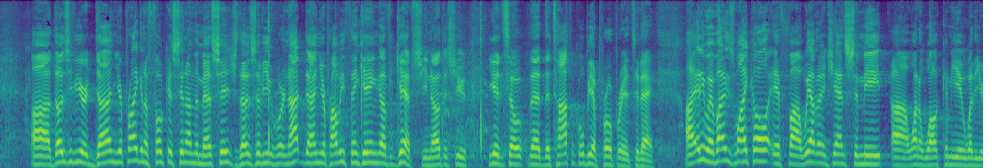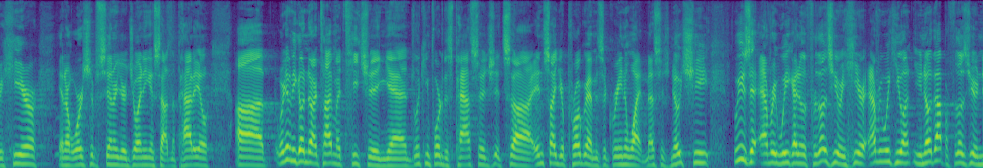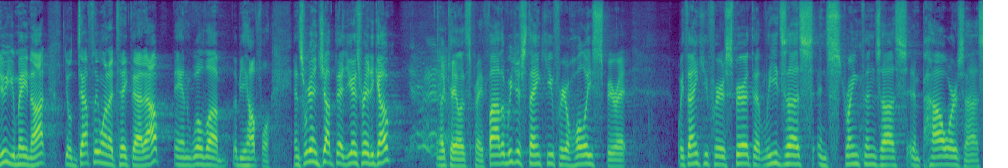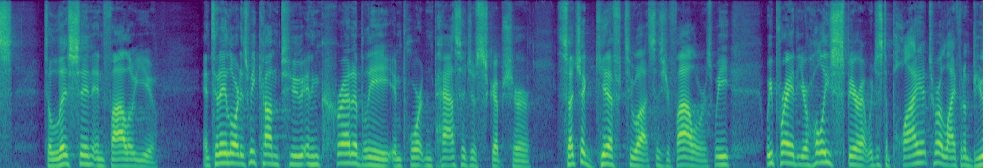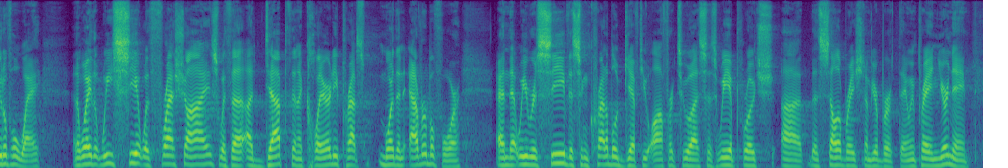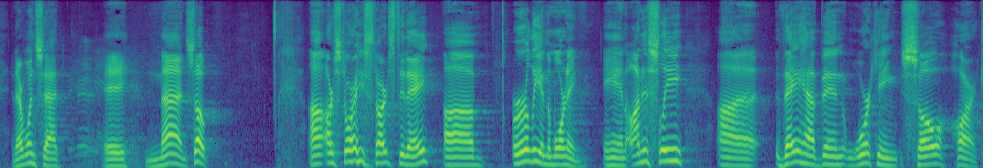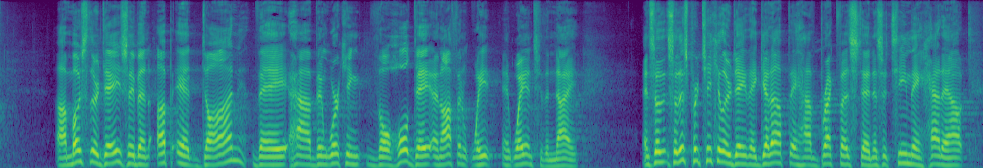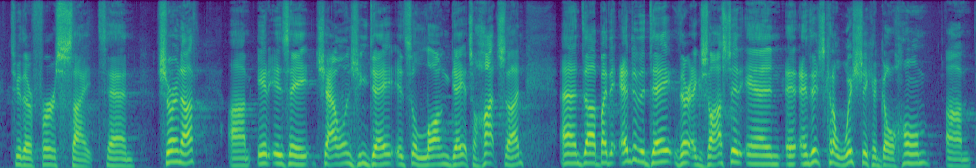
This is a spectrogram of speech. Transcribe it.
Uh, those of you who are done, you're probably going to focus in on the message. Those of you who are not done, you're probably thinking of gifts, you know, that you, you so the, the topic will be appropriate today. Uh, anyway, my name is Michael. If uh, we haven't had a chance to meet, uh, I want to welcome you, whether you're here in our worship center, you're joining us out in the patio. Uh, we're going to be going to our time of teaching and looking forward to this passage. It's uh, inside your program is a green and white message note sheet. We use it every week. I know for those of you who are here every week, you, you know that, but for those of you who are new, you may not. You'll definitely want to take that out, and we'll um, it'll be helpful. And so we're going to jump in. You guys ready to go? Yeah. Okay, let's pray. Father, we just thank you for your Holy Spirit. We thank you for your Spirit that leads us and strengthens us and empowers us to listen and follow you. And today, Lord, as we come to an incredibly important passage of Scripture, such a gift to us as your followers, we we pray that your Holy Spirit would just apply it to our life in a beautiful way, in a way that we see it with fresh eyes, with a, a depth and a clarity, perhaps more than ever before, and that we receive this incredible gift you offer to us as we approach uh, the celebration of your birthday. And we pray in your name. And everyone said, Amen. Amen. So, uh, our story starts today um, early in the morning. And honestly, uh, they have been working so hard. Uh, most of their days, they've been up at dawn. They have been working the whole day and often way, way into the night. And so, so this particular day, they get up, they have breakfast, and as a team, they head out to their first site. And sure enough, um, it is a challenging day. It's a long day. It's a hot sun. And uh, by the end of the day, they're exhausted and, and they just kind of wish they could go home, um,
